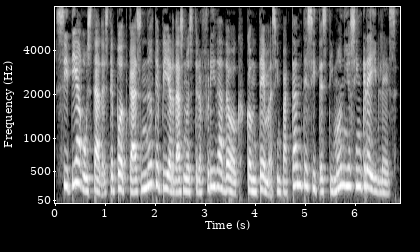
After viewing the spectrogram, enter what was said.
Si te ha gustado este podcast, no te pierdas nuestro Frida Doc con temas impactantes y testimonios increíbles.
